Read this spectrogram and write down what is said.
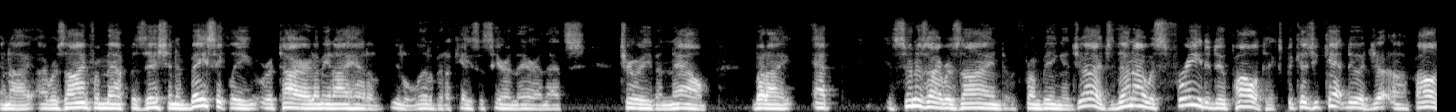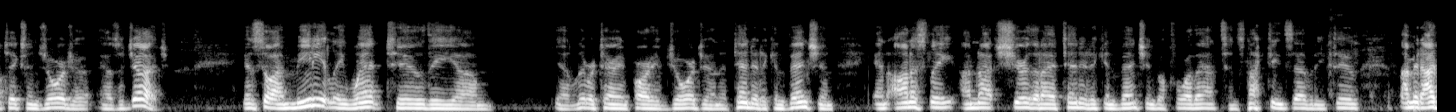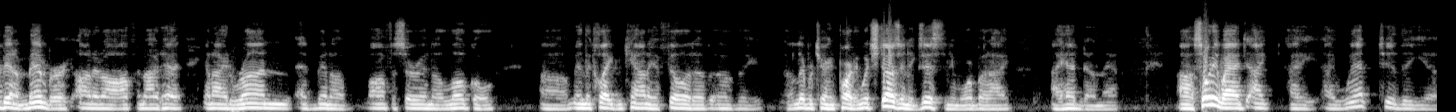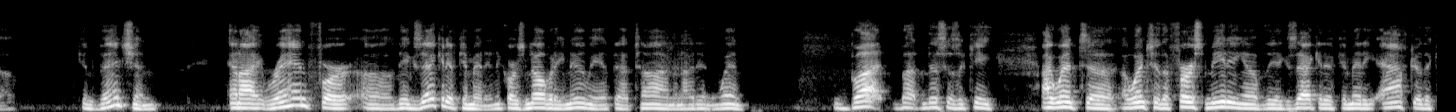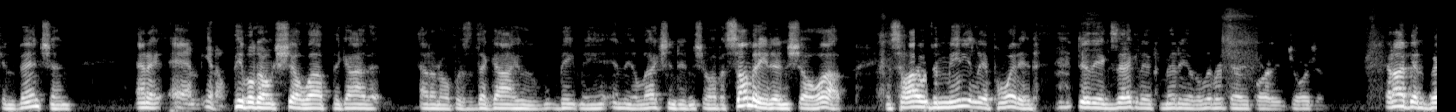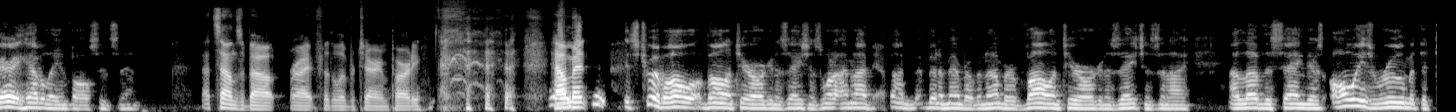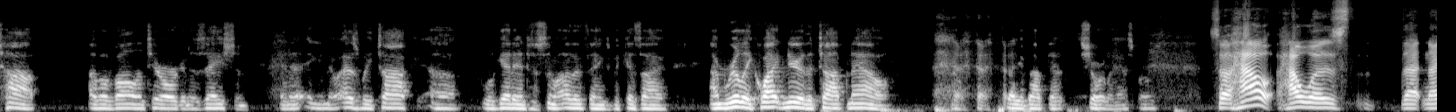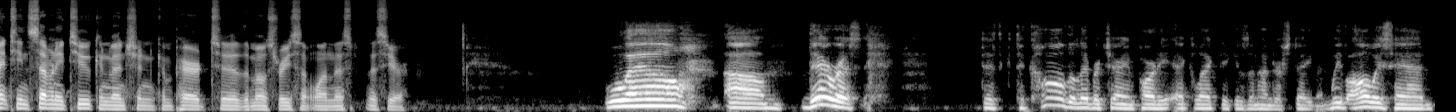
and I, I, resigned from that position and basically retired. I mean, I had a you know little bit of cases here and there, and that's true even now. But I at as soon as I resigned from being a judge, then I was free to do politics because you can't do ju- uh, politics in Georgia as a judge. And so I immediately went to the um, Libertarian Party of Georgia and attended a convention and honestly, I'm not sure that I attended a convention before that since 1972. I mean, I'd been a member on and off, and I'd had and I'd run, had been an officer in a local um, in the Clayton County affiliate of, of the Libertarian Party, which doesn't exist anymore, but I I had done that. Uh, so anyway, I, I I went to the uh, convention, and I ran for uh, the executive committee, and of course nobody knew me at that time, and I didn't win. But but this is a key. I went uh, I went to the first meeting of the executive committee after the convention, and I, and you know people don't show up. The guy that I don't know if it was the guy who beat me in the election didn't show up, but somebody didn't show up, and so I was immediately appointed to the executive committee of the Libertarian Party of Georgia, and I've been very heavily involved since then. That sounds about right for the Libertarian Party. How many? It's, it's, true of all volunteer organizations. When, I mean, I've, yeah. I've, been a member of a number of volunteer organizations, and I, I love the saying: "There's always room at the top of a volunteer organization." And uh, you know, as we talk, uh, we'll get into some other things because I, I'm really quite near the top now. tell you about that shortly, I suppose. So how how was that 1972 convention compared to the most recent one this this year? Well, um, there was to, to call the Libertarian Party eclectic is an understatement. We've always had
